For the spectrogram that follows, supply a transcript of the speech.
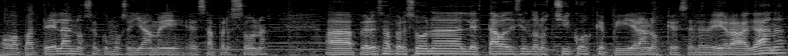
o a Patela, no sé cómo se llame esa persona. Uh, pero esa persona le estaba diciendo a los chicos que pidieran los que se le diera la gana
